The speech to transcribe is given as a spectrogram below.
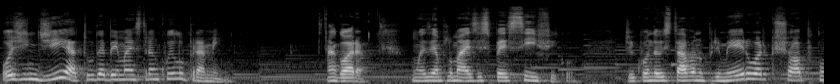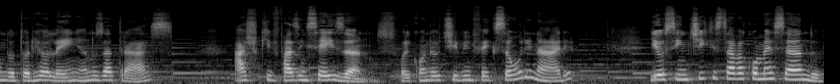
Hoje em dia, tudo é bem mais tranquilo para mim. Agora, um exemplo mais específico de quando eu estava no primeiro workshop com o Dr. Heulen, anos atrás, acho que fazem seis anos. Foi quando eu tive infecção urinária e eu senti que estava começando.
